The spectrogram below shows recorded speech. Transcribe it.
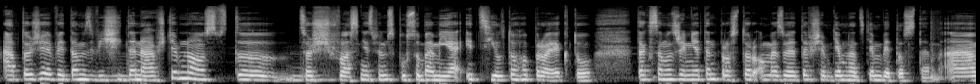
A to, že vy tam zvýšíte hmm. návštěvnost, což vlastně svým způsobem je i cíl toho projektu, tak samozřejmě ten prostor omezujete všem těmhle těm bytostem. A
